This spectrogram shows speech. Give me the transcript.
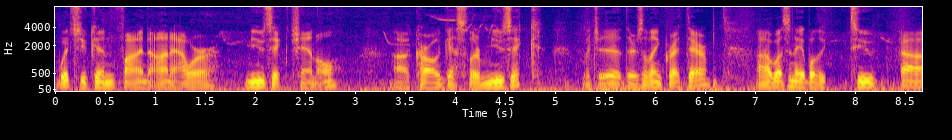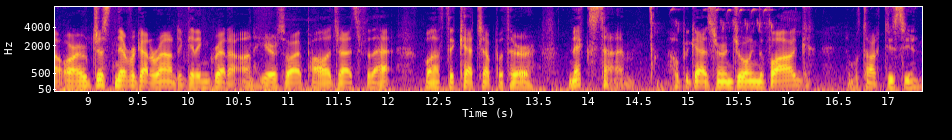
which you can find on our music channel, uh, Karl Gessler Music, which uh, there's a link right there. Uh, I wasn't able to, to uh, or just never got around to getting Greta on here, so I apologize for that. We'll have to catch up with her next time. Hope you guys are enjoying the vlog, and we'll talk to you soon.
